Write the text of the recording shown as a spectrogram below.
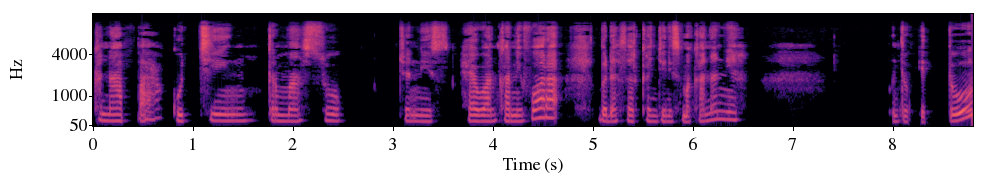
kenapa kucing termasuk jenis hewan karnivora berdasarkan jenis makanannya? Untuk itu,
